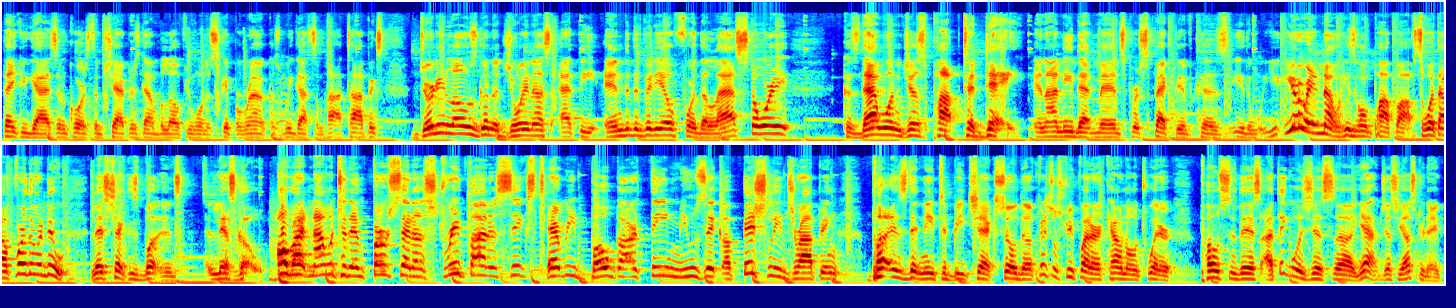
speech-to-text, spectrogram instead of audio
Thank you guys. And of course, them chapters down below if you want to skip around because we got some hot topics. Dirty Low's going to join us at the end of the video for the last story because that one just popped today and I need that man's perspective because either you, you, already know he's gonna pop off. So without further ado, let's check these buttons. Let's go. All right, now into them first set of Street Fighter 6 Terry Bogard theme music officially dropping buttons that need to be checked. So the official Street Fighter account on Twitter posted this, I think it was just, uh, yeah, just yesterday,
